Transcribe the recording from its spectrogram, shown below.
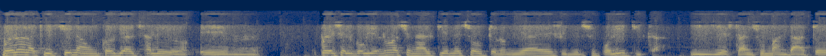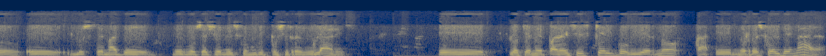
Bueno, Ana Cristina, un cordial saludo. Eh, pues el gobierno nacional tiene su autonomía de definir su política y está en su mandato eh, los temas de negociaciones con grupos irregulares. Eh, lo que me parece es que el gobierno ah, eh, no resuelve nada.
